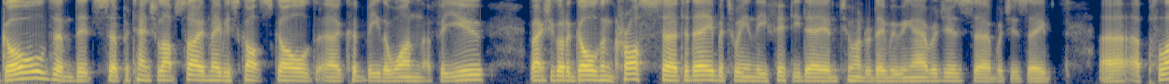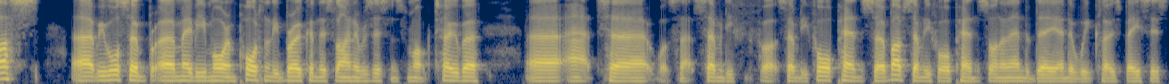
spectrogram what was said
gold and its uh, potential upside, maybe Scott's Gold uh, could be the one for you. We've actually got a golden cross today between the 50-day and 200-day moving averages, which is a a plus. we've also, maybe more importantly, broken this line of resistance from October uh, at uh, what's that 70, 74 pence so above 74 pence on an end of day end of week close basis.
